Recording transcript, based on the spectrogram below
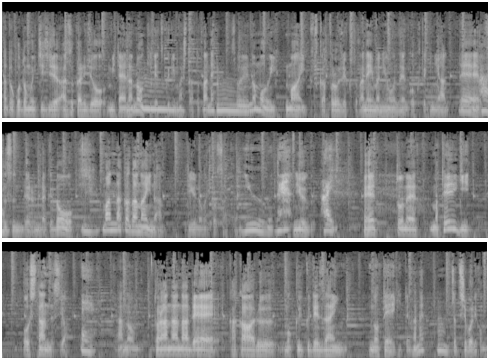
あと子ども一時預かり所みたいなのを木で作りましたとかね、うん。そういうのもい,、まあ、いくつかプロジェクトがね今日本全国的にあってはい。進んでるんだけど、真ん中がないなっていうのが一つあってね。遊具ね。遊具。はい。えーっとね、まあ、定義をしたんですよ。ええ。あの虎の穴で関わる木育デザインの定義というかね、うん。ちょっと絞り込む、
